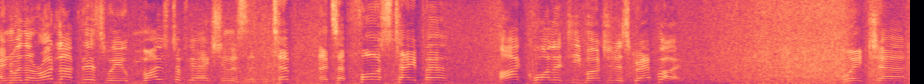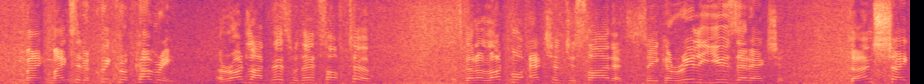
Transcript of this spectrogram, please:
And with a rod like this, where most of your action is at the tip, it's a fast taper, high quality modulus graphite which uh, ma makes it a quick recovery. A rod like this with that soft tip, it's got a lot more action to slide it, so you can really use that action. Don't shake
